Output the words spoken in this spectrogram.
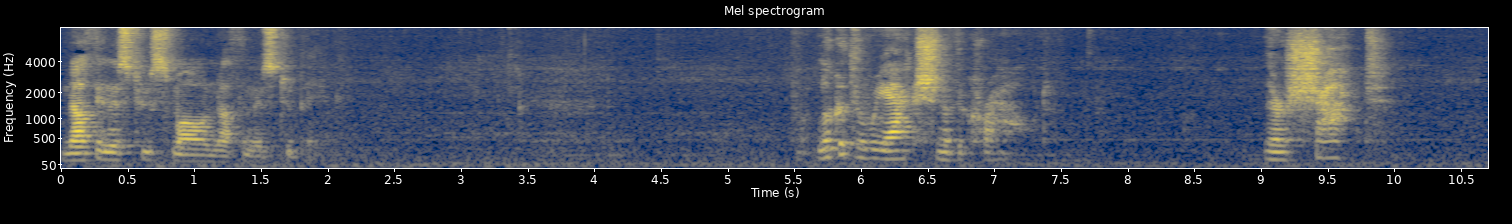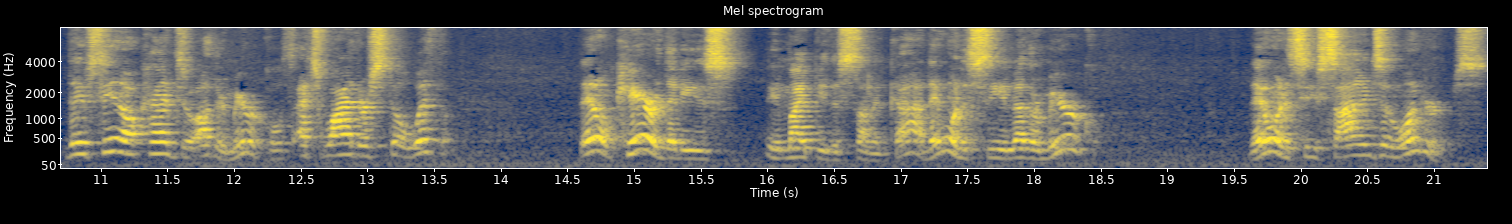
Nothing is too small, nothing is too big. But look at the reaction of the crowd. They're shocked. They've seen all kinds of other miracles. That's why they're still with him. They don't care that he's he might be the Son of God. They want to see another miracle. They want to see signs and wonders.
